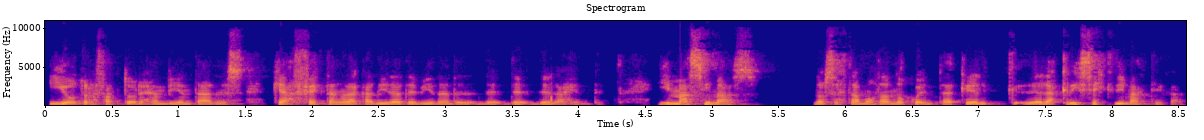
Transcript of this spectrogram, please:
y otros factores ambientales que afectan la calidad de vida de, la gente. Y más y más nos estamos dando cuenta que la crisis climática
